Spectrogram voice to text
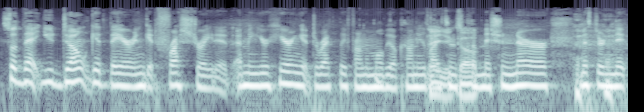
so that you don't get there and get frustrated. I mean, you're hearing it directly from the Mobile County There License. Commissioner, Mr. Nick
